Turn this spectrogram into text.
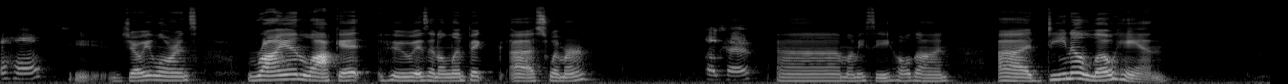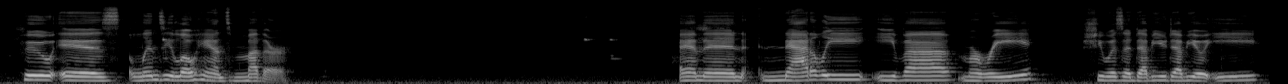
Uh huh. Joey Lawrence. Ryan Lochte, who is an Olympic uh, swimmer. Okay. Um, let me see. Hold on. Uh, Dina Lohan, who is Lindsay Lohan's mother. And then Natalie Eva Marie, she was a WWE.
